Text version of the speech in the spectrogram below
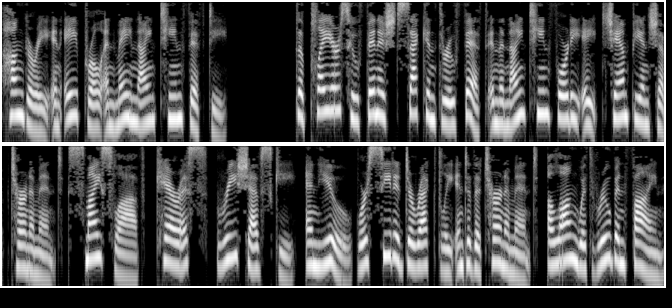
Hungary in April and May 1950. The players who finished second through fifth in the 1948 championship tournament Smyslov, Keres, Reshevsky, and Euwe were seeded directly into the tournament, along with Reuben Fine,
